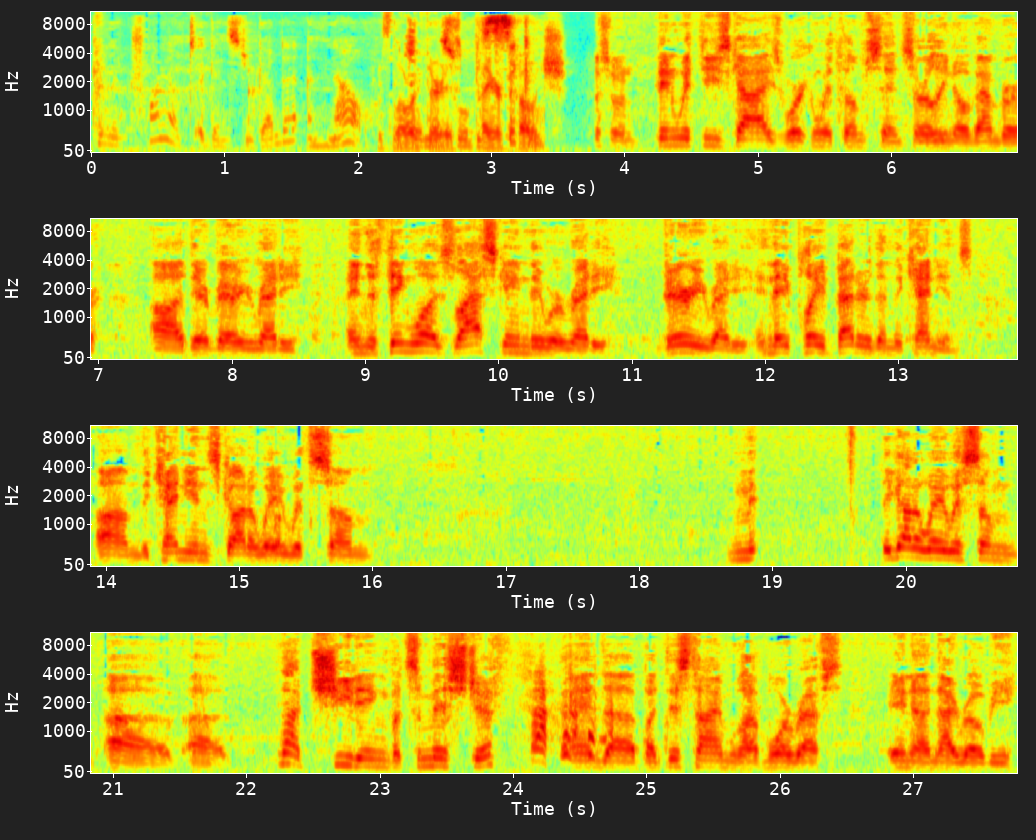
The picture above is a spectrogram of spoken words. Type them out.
Kenya triumphed against Uganda, and now His the lower third is will be player coach. This one. Been with these guys, working with them since early November. Uh, they're very ready. And the thing was, last game they were ready, very ready, and they played better than the Kenyans. Um, the Kenyans got away with some. They got away with some, uh, uh, not cheating, but some mischief. and uh, but this time we'll have more refs in uh, Nairobi,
